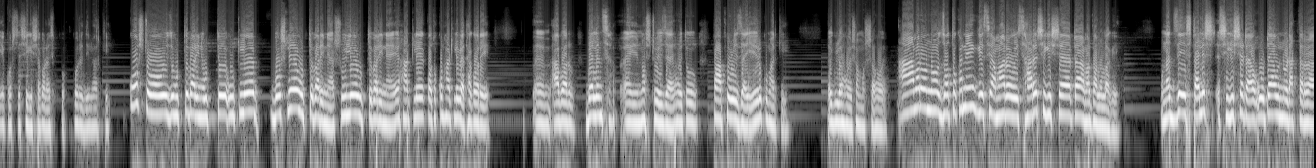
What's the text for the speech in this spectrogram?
ইয়ে করছে, চিকিৎসা করা করে দিল আর কি। কষ্ট, ওই যে উঠতে পারি না, উঠতে, উঠলে, বসলে উঠতে পারি না, শুইলে উঠতে পারি না হাঁটলে, কতক্ষণ হাঁটলে ব্যথা করে আবার ব্যালেন্স নষ্ট হয়ে যায়, হয়তো পা পড়ে যায়, এরকম আর কি। এগুলো হয়, সমস্যা হয়। আমার অন্য যতখানি গেছি, আমার ওই সারের চিকিৎসাটা আমার ভালো লাগে। ওনার যে স্টাইলের চিকিৎসাটা, ওটা অন্য ডাক্তাররা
